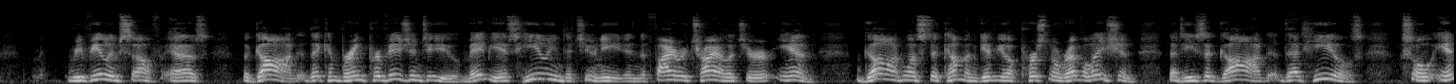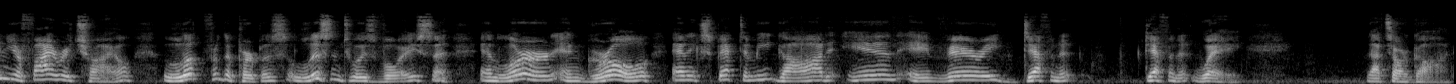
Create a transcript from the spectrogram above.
reveal himself as the God that can bring provision to you. Maybe it's healing that you need in the fiery trial that you're in. God wants to come and give you a personal revelation that He's a God that heals. So, in your fiery trial, look for the purpose, listen to His voice, uh, and learn and grow and expect to meet God in a very definite, definite way. That's our God.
